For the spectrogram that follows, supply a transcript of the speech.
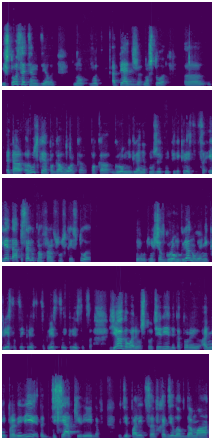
И что с этим делать? Ну, вот опять же, ну что, э, это русская поговорка, пока гром не грянет, мужик не перекрестится, или это абсолютно французская история? Вот у них сейчас гром грянул, и они крестятся и крестятся, крестятся и крестятся. Я говорю, что те рейды, которые они провели, это десятки рейдов, где полиция входила в дома,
